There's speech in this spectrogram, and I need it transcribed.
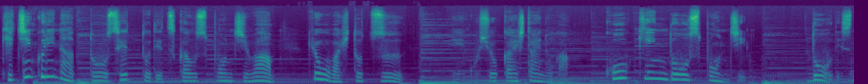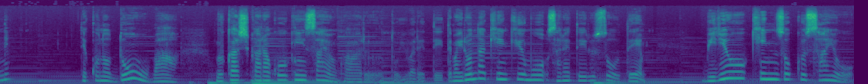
キッチンクリーナーとセットで使うスポンジは今日は一つ、えー、ご紹介したいのが抗菌銅スポンジ。銅ですねでこの銅は昔から抗菌作用があると言われていて、まあ、いろんな研究もされているそうで微量金属作用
